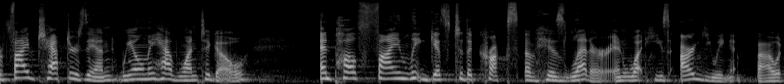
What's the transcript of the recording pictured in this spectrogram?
We're five chapters in, we only have one to go. And Paul finally gets to the crux of his letter and what he's arguing about,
